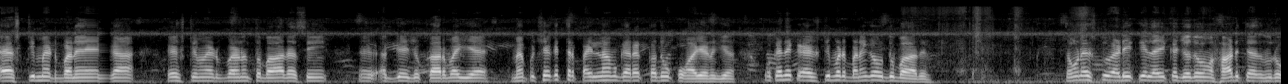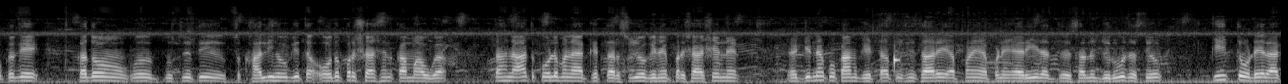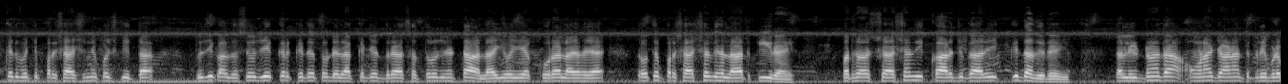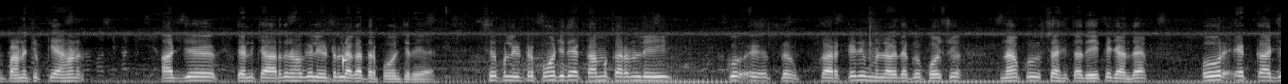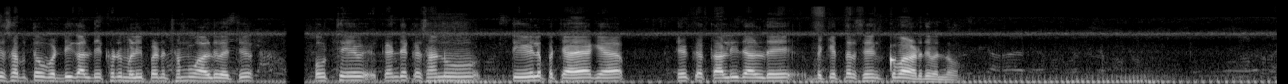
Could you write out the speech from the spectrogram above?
ਐਸਟੀਮੇਟ ਬਣੇਗਾ। ਐਸਟੀਮੇਟ ਬਣਨ ਤੋਂ ਬਾਅਦ ਅਸੀਂ ਅੱਗੇ ਜੋ ਕਾਰਵਾਈ ਹੈ, ਮੈਂ ਪੁੱਛਿਆ ਕਿ ਤਰਪਾਲਾਂ ਵਗੈਰਾ ਕਦੋਂ ਕੋ ਆ ਜਾਣਗੀਆਂ? ਉਹ ਕਹਿੰਦੇ ਕਿ ਐਸਟੀਮੇਟ ਬਣੇਗਾ ਉਸ ਤੋਂ ਬਾਅਦ। ਤਾਂ ਹੁਣ ਇਸ ਤੋਂ ਐਡੀ ਕਿ ਲਾਈਕ ਜਦੋਂ ਹੜ੍ਹ ਚ ਰੁਕ ਗਏ, ਕਦੋਂ ਸਥਿਤੀ ਸੁਖਾਲੀ ਹੋਊਗੀ ਤਾਂ ਉਦੋਂ ਪ੍ਰਸ਼ਾਸਨ ਕੰਮ ਆਊਗਾ। ਤਾਂ ਹਾਲਾਤ ਕੁੱਲ ਮਿਲਾ ਕੇ ਤਰਸਯੋਗ ਨੇ ਪ੍ਰਸ਼ਾਸਨ ਨੇ ਅ, ਜਿਨ੍ਹਾਂ ਕੋ ਕੰਮ ਕੀਤਾ ਤੁਸੀਂ ਸਾਰੇ ਆਪਣੇ ਆਪਣੇ ਏਰੀਆ ਦਾ ਸਾਨੂੰ ਜ਼ਰੂਰ ਦੱਸਿਓ ਕਿ ਤੁਹਾਡੇ ਇਲਾਕੇ ਦੇ ਵਿੱਚ ਪ੍ਰਸ਼ਾਸਨ ਨੇ ਕੁਝ ਕੀਤਾ। ਤੁਸੀਂ ਗੱਲ ਦੱਸਿਓ ਜੇਕਰ ਕਿਤੇ ਤੁਹਾਡੇ ਇਲਾਕੇ 'ਚ ਦਰਿਆ ਸਤਲੁਜ ਨੇ ਢਾਹ ਲਾਈ ਹੋਈ ਹੈ ਖੋਰਾ ਲਾਇਆ ਹੋਇਆ ਤਾਂ ਉੱਥੇ ਪ੍ਰਸ਼ਾਸਨ ਦੇ ਹਾਲਾਤ ਕੀ ਰਹੇ? ਪ੍ਰਸ਼ਾਸਨ ਦੀ ਕਾਰਜਕਾਰੀ ਕਿੱਦਾਂ ਦੀ ਰਹੀ? ਤਾਂ ਲੀਡਰਾਂ ਦਾ ਆਉਣਾ ਜਾਣਾ ਤਕਰੀਬਨ ਬਣ ਚੁੱਕਿਆ ਹੁਣ। ਅੱਜ 3-4 ਦਿਨ ਹੋ ਗਏ ਲੀਡਰ ਲਗਾਤਾਰ ਪਹੁੰਚ ਰਿਹਾ ਸਿਰਫ ਲੀਡਰ ਪਹੁੰਚਦੇ ਆ ਕੰਮ ਕਰਨ ਲਈ ਕਰਕੇ ਨਹੀਂ ਮੈਨੂੰ ਲੱਗਦਾ ਕੋਈ ਖੁਸ਼, ਨਾ ਕੋਈ ਸਹਾਇਤਾ ਦੇ ਕੇ ਜਾਂਦਾ। ਹੈ। ਔਰ ਇੱਕ ਅੱਜ ਸਭ ਤੋਂ ਵੱਡੀ ਗੱਲ ਦੇਖਣ ਨੂੰ ਮਿਲੀ ਪਿੰਡ ਥੰਮੂਵਾਲ ਦੇ ਵਿੱਚ। ਉੱਥੇ ਕਹਿੰਦੇ ਕਿ ਸਾਨੂੰ ਤੇਲ ਪਹੁੰਚਾਇਆ ਗਿਆ ਇੱਕ ਅਕਾਲੀ ਦਲ ਦੇ ਬਚਿੱਤਰ ਸਿੰਘ ਘਵਾੜ ਦੇ ਵੱਲੋਂ।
